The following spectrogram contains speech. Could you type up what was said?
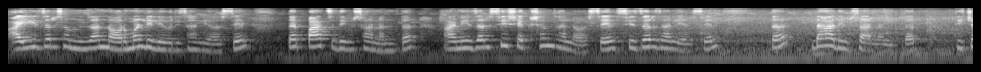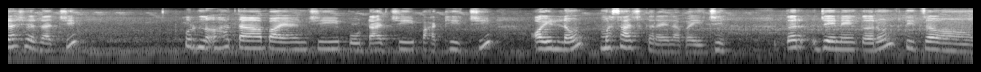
आई जर समजा नॉर्मल डिलिव्हरी झाली असेल तर पाच दिवसानंतर आणि जर सी सेक्शन झालं असेल सिजर झाली असेल तर दहा दिवसानंतर तिच्या शरीराची पूर्ण हातापायांची पोटाची पाठीची ऑइल लावून मसाज करायला पाहिजे. तर जेणेकरून तिचं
